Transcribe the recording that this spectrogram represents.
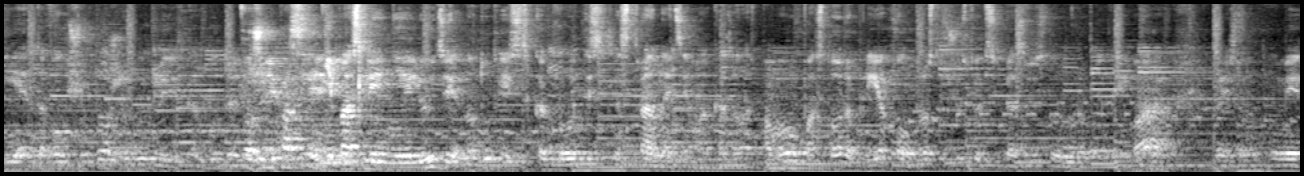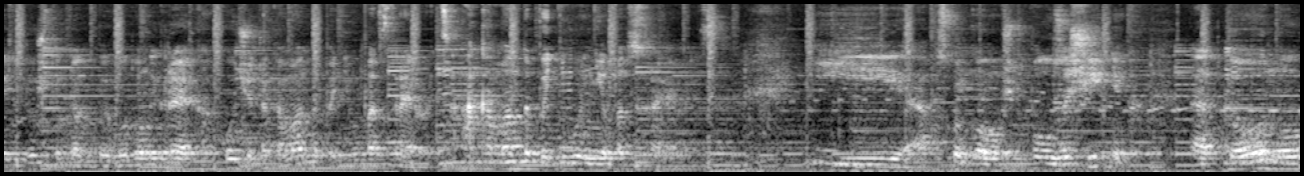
И это, в общем, тоже выглядит как будто... Тоже не последние. Не последние люди, но тут есть как бы вот действительно странная тема оказалась. По-моему, Пастора приехал, просто чувствует себя звездой уровня Неймара. Имеет в виду, что как бы вот он играет как хочет, а команда под него подстраивается. А команда под него не подстраивается. И а поскольку он, в общем, полузащитник, э, то, ну,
